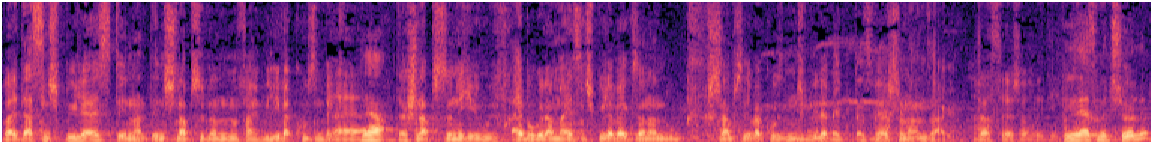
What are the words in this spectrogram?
weil das ein Spieler ist, den, den schnappst du dann einen Verein wie Leverkusen weg. Ja. Da schnappst du nicht irgendwie Freiburg oder Mainz einen Spieler weg, sondern du schnappst Leverkusen einen Spieler weg. Das wäre schon eine Ansage. Das wäre schon richtig. Wie wär's mit Schürle?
